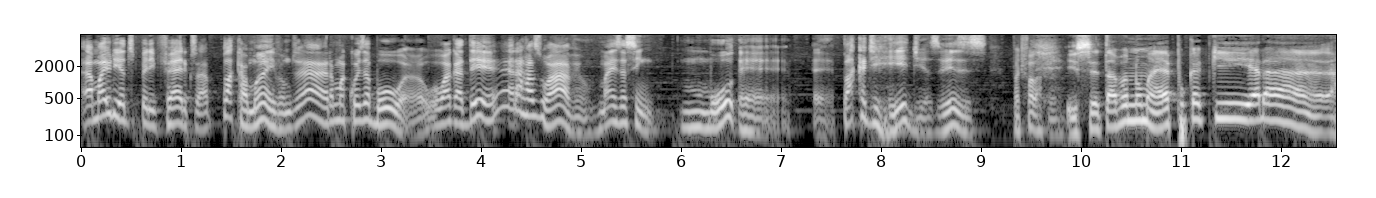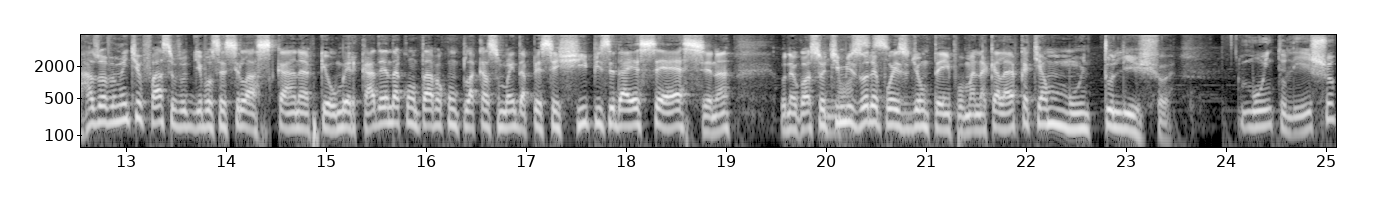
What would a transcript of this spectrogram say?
a maioria dos periféricos, a placa-mãe, vamos dizer, ah, era uma coisa boa. O HD era razoável, mas assim, é, é, placa de rede, às vezes. Pode falar. E você tava numa época que era razoavelmente fácil de você se lascar, né? Porque o mercado ainda contava com placas-mãe da PC Chips e da SS, né? O negócio otimizou Nossa. depois de um tempo, mas naquela época tinha muito lixo. Muito lixo.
